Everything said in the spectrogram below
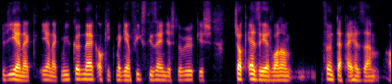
hogy ilyenek, ilyenek működnek, akik meg ilyen fix 11-es lövők, és csak ezért van a föntebb helyezem a,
